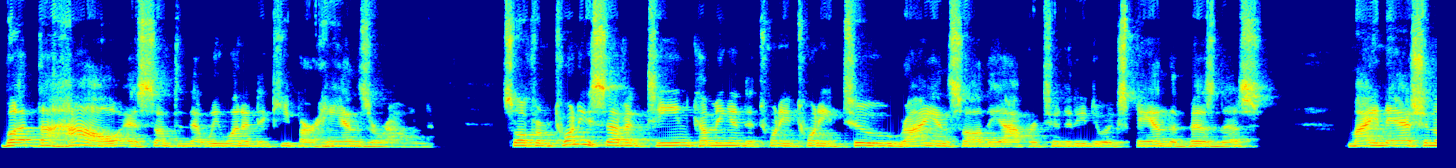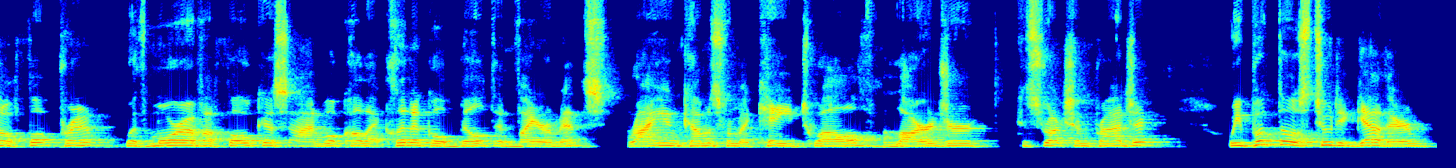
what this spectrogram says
but the how is something that we wanted to keep our hands around. So from 2017 coming into 2022, Ryan saw the opportunity to expand the business my national footprint with more of a focus on we'll call it clinical built environments. Ryan comes from a K 12 larger construction project. We put those two together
